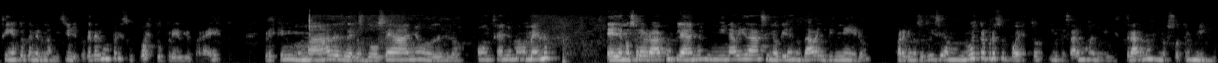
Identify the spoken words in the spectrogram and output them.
sin esto tener una misión, yo tengo que tener un presupuesto previo para esto. Pero es que mi mamá desde los 12 años o desde los 11 años más o menos, ella no celebraba cumpleaños ni Navidad, sino que ella nos daba el dinero para que nosotros hiciéramos nuestro presupuesto y empezáramos a administrarnos nosotros mismos,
